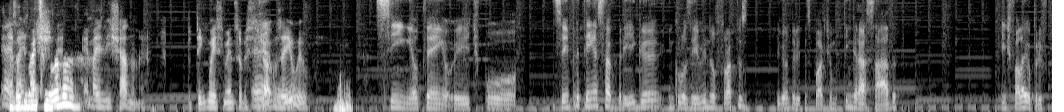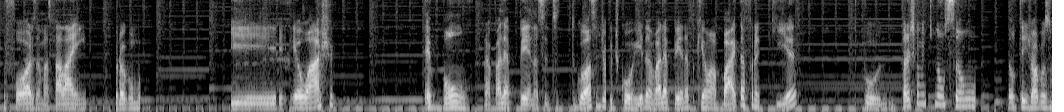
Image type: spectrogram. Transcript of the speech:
É, Mas é nicha- simulador. é, é mais nichado, né? Tu tem conhecimento sobre esses É, jogos aí, o- Will? Sim, eu tenho. E, tipo, sempre tem essa briga, inclusive nos próprios Gran Turismo Sport, é muito engraçado. A gente fala, eu prefiro Forza, mas tá lá em, por algum motivo. E eu acho que é bom, vale a pena. Se tu gosta de jogo de corrida, vale a pena, porque é uma baita franquia. Tipo, praticamente não são. Não tem jogos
